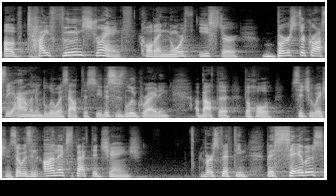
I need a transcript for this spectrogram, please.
of typhoon strength called a northeaster burst across the island and blew us out to sea. This is Luke writing about the, the whole situation. So it was an unexpected change. Verse 15 the sailors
